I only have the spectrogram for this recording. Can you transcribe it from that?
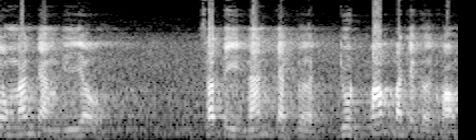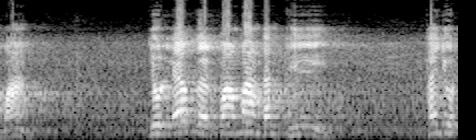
ตรงนั้นอย่างเดียว สตินั้นจะเกิดหยุดปั๊บมันจะเกิดความว่าง หยุดแล้วเกิดความว่างทันที ถ้าหยุด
